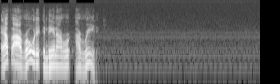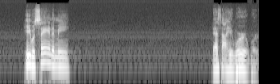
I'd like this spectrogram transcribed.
after I wrote it and then I, I read it. He was saying to me, that's how his word works.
